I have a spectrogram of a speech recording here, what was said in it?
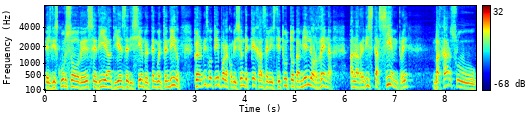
el discurso de ese día 10 de diciembre, tengo entendido. Pero al mismo tiempo la Comisión de Quejas del Instituto también le ordena a la revista Siempre bajar su,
